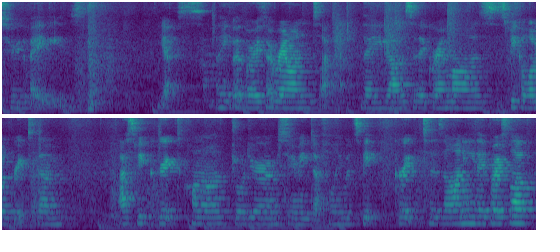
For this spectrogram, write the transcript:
to the babies? Yes. I think we're both around, like, their young, so their grandmas speak a lot of Greek to them. I speak Greek to Connor. Giorgio, I'm assuming, definitely would speak Greek to Zani. They both love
